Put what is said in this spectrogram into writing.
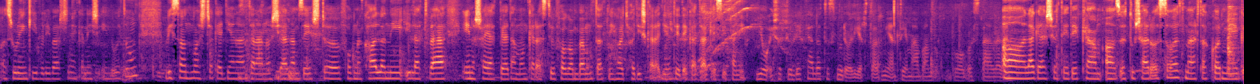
a sulin kívüli versenyeken is indultunk, viszont most csak egy ilyen általános jellemzést fognak hallani, illetve én a saját példámon keresztül fogom bemutatni, hogy hogy is kell egy ilyen TDK-t elkészíteni. Jó, és a TDK-dat azt miről írtad? Milyen témában dolgoztál vele? A legelső TDK-m az öttusáról szólt, mert akkor még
